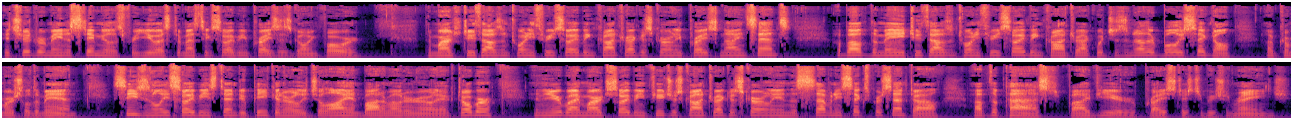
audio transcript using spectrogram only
It should remain a stimulus for U.S. domestic soybean prices going forward. The March 2023 soybean contract is currently priced 9 cents above the May 2023 soybean contract, which is another bullish signal of commercial demand. Seasonally, soybeans tend to peak in early July and bottom out in early October. And the nearby March soybean futures contract is currently in the 76th percentile of the past five year price distribution range.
